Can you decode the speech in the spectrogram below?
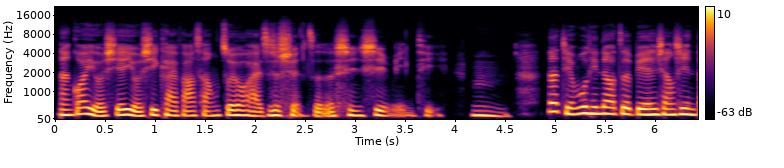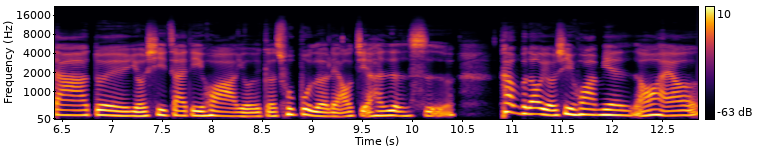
难怪有些游戏开发商最后还是选择了新系名体。嗯，那节目听到这边，相信大家对游戏在地化有一个初步的了解和认识。看不到游戏画面，然后还要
